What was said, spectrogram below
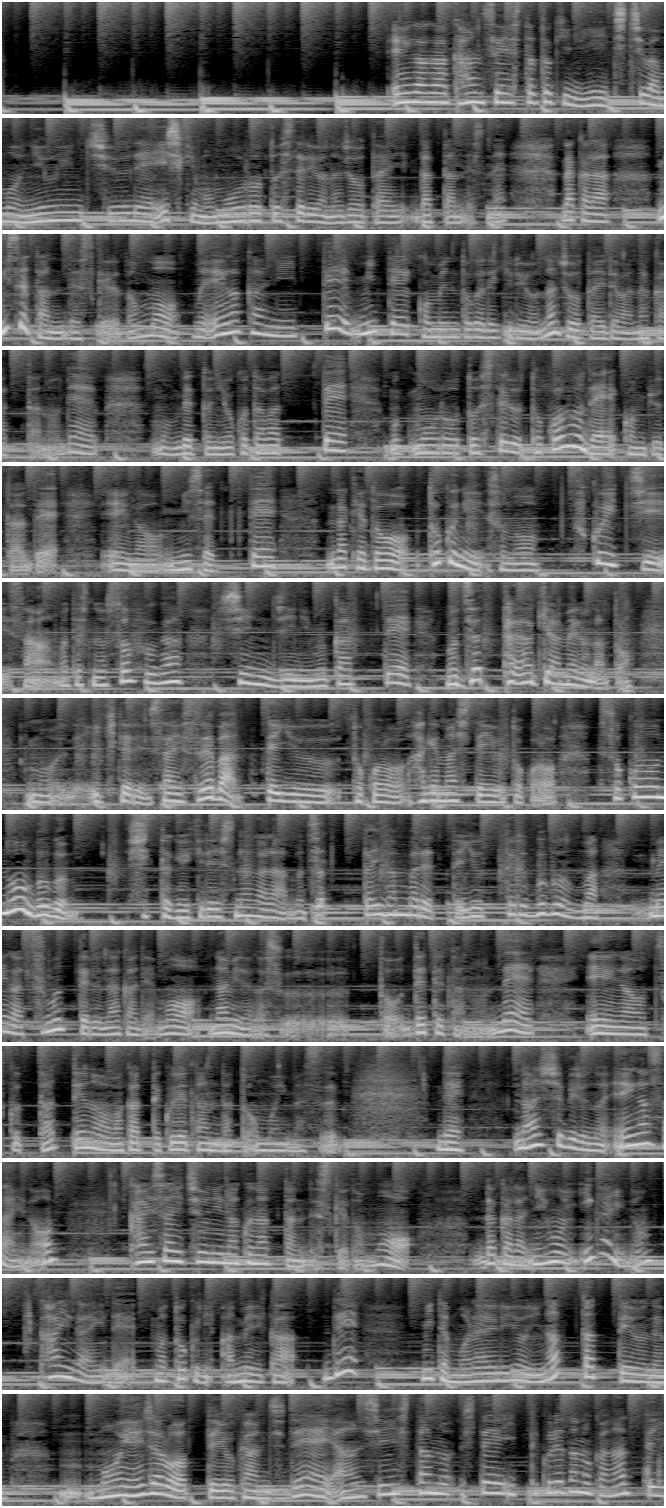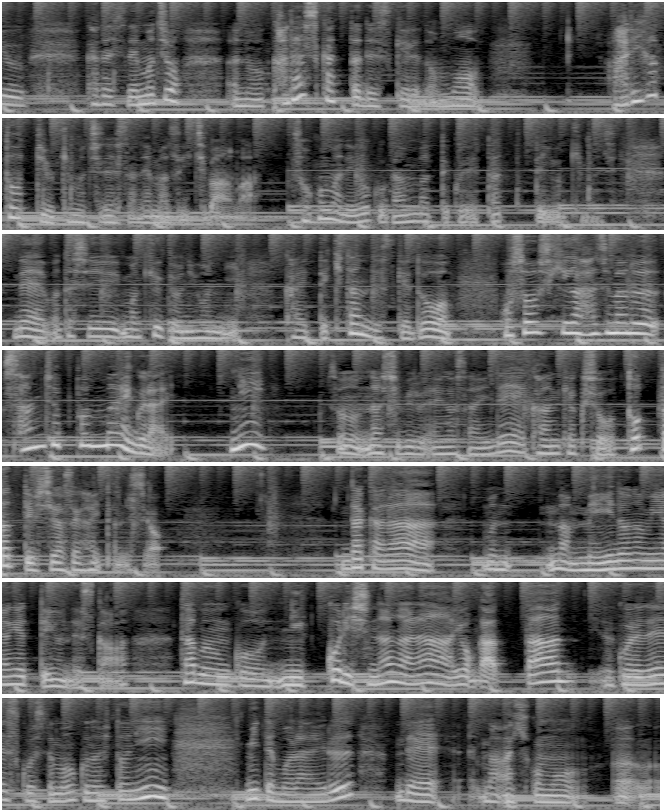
映画が完成した時に父はもう入院中で意識も朦朧としてるような状態だったんですね。だから見せたんですけれども映画館に行って見てコメントができるような状態ではなかったのでもうベッドに横たわって朦朧としてるところでコンピューターで映画を見せてだけど特にその福一さん私の祖父が真治に向かってもう絶対諦めるなと。もう生きてるにさえすればっていうところ励ましているところそこの部分知った激励しながらも絶対頑張れって言ってる部分は目がつむってる中でも涙がスーッと出てたので映画を作ったっていうのは分かってくれたんだと思います。でナッシュビルの映画祭の開催中に亡くなったんですけどもだから日本以外の海外で、まあ、特にアメリカで見てもらえるようになったっていうのでもうええじゃろうっていう感じで安心したのして言ってくれたのかなっていう形でもちろんあの悲しかったですけれどもありがとうっていう気持ちでしたねまず一番は。そこまでよく頑張ってくれたっていう気持ち。で私、まあ、急遽日本に帰ってきたんですけどお葬式が始まる30分前ぐらいにそのナッシュビル映画祭で観客賞を取ったっていう知らせが入ったんですよ。だからまあ、メイドの土産っていうんですか？多分こうにっこりしながら「よかったこれで少しでも多くの人に見てもらえる」でまああきこも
